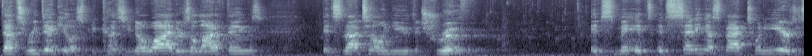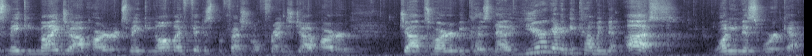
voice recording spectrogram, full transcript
That's ridiculous because you know why? There's a lot of things. It's not telling you the truth. It's, it's, it's setting us back 20 years. It's making my job harder. It's making all my fitness professional friends' job harder, jobs harder because now you're going to be coming to us wanting this workout.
